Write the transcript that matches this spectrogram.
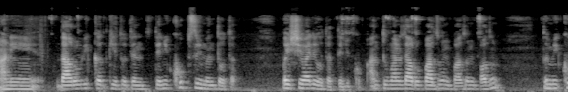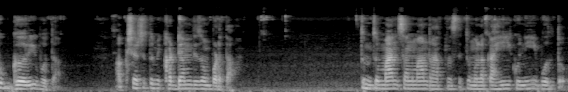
आणि दारू विकत घेतो त्यां त्यांनी खूप श्रीमंत होतात. पैसेवाले होतात त्यांनी खूप. आणि तुम्हाला दारू पाजून पाजून पाजून तुम्ही खूप गरीब होता. अक्षरशः तुम्ही खड्ड्यामध्ये जाऊन पडता. तुमचं मान सन्मान राहत नसते. तुम्हाला काहीही कोणीही बोलतो.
